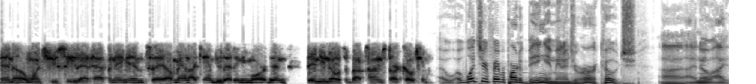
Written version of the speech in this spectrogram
And uh, once you see that happening and say, "Oh man, I can't do that anymore," then then you know it's about time to start coaching. Uh, what's your favorite part of being a manager or a coach? Uh, I know I,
